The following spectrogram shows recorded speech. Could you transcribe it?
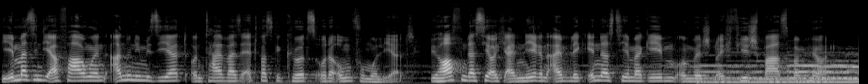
Wie immer sind die Erfahrungen anonymisiert und teilweise etwas gekürzt oder umformuliert. Wir hoffen, dass sie euch einen näheren Einblick in das Thema geben und wünschen euch viel Spaß beim Hören.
